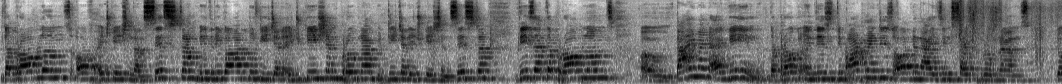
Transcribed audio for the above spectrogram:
the problems of educational system with regard to teacher education program, teacher education system. These are the problems um, time and again the program this department is organizing such programs to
